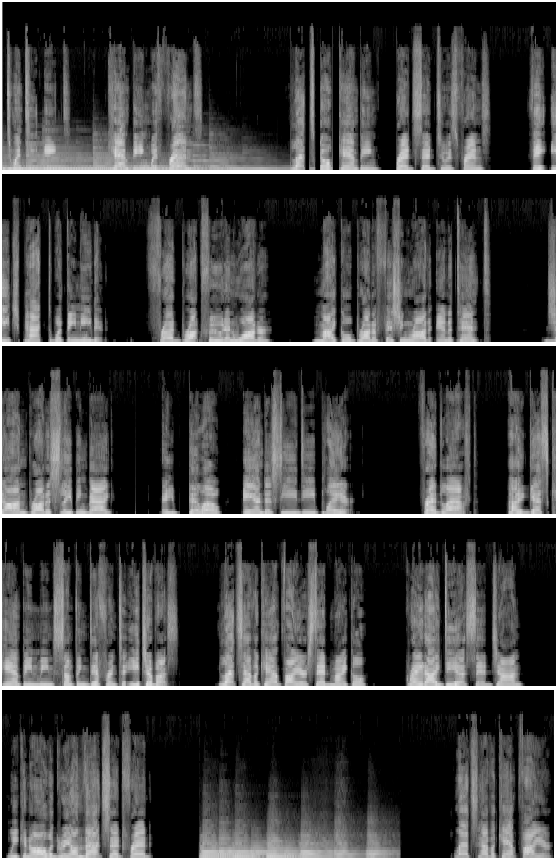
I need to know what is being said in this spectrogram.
28 Camping with Friends. Let's go camping, Fred said to his friends. They each packed what they needed. Fred brought food and water. Michael brought a fishing rod and a tent. John brought a sleeping bag, a pillow, and a CD player. Fred laughed. I guess camping means something different to each of us. Let's have a campfire, said Michael. Great idea, said John. We can all agree on that, said Fred. Let's have a campfire.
